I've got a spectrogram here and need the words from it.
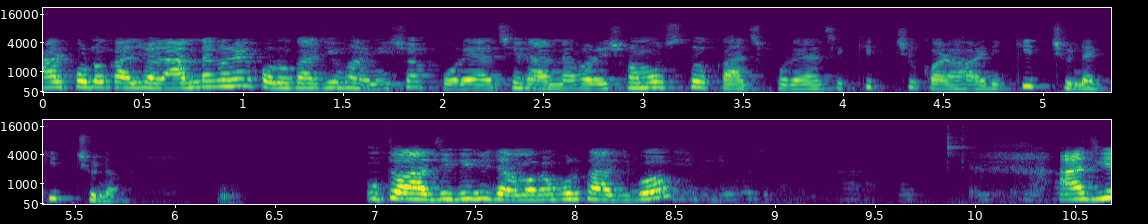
আর কোনো কাজ হয়, রান্নাঘরে কোনো কাজই হয়নি। সব পড়ে আছে রান্নাঘরে, সমস্ত কাজ পড়ে আছে। কিচ্ছু করা হয়নি, কিচ্ছু না কিচ্ছু না। তো আজকে কিছু জামা কাপড় কাচবো। আজকে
